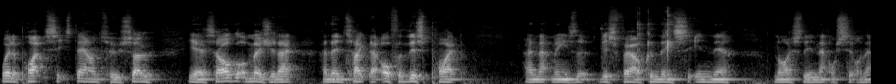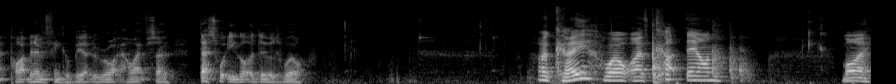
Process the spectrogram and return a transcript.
where the pipe sits down to. So, yeah, so I've got to measure that and then take that off of this pipe. And that means that this valve can then sit in there nicely and that will sit on that pipe and everything will be at the right height. So that's what you've got to do as well. Okay, well I've cut down my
